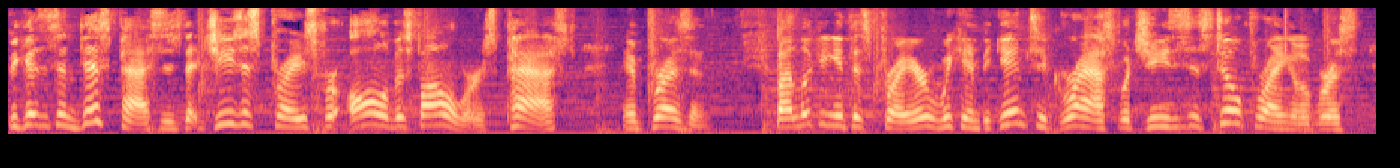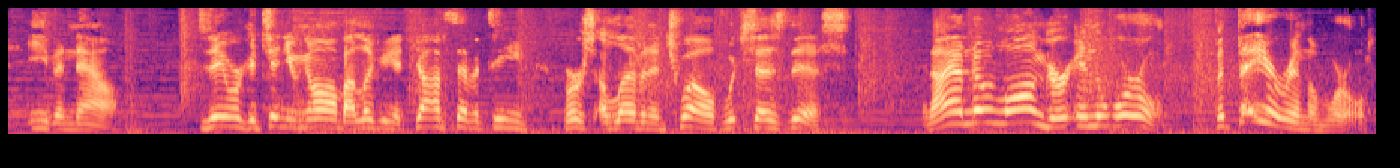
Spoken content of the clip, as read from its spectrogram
Because it's in this passage that Jesus prays for all of his followers, past and present. By looking at this prayer, we can begin to grasp what Jesus is still praying over us even now. Today we're continuing on by looking at John 17, verse 11 and 12, which says this And I am no longer in the world, but they are in the world,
